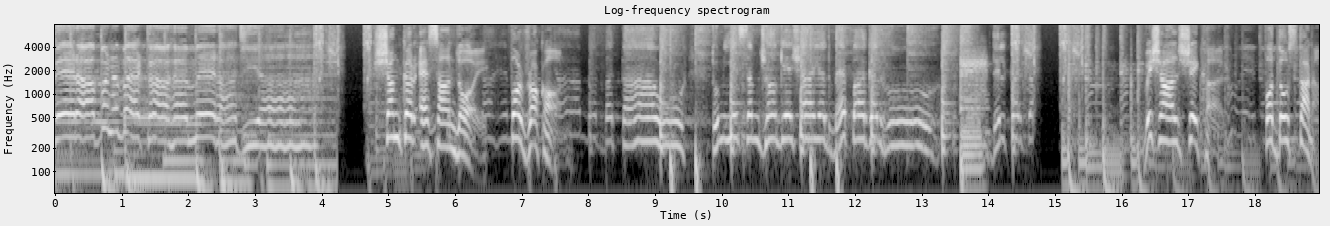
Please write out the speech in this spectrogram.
तेरा बन बैठा है मेरा जिया। शंकर एहसान लॉय फॉर रॉक ऑन बताऊ तुम ये समझोगे शायद मैं पागल हूँ। दिल करता Vishal Shekhar for Dostana.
